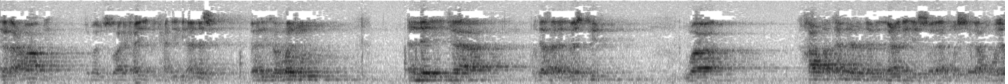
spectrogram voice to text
ذلك الأعرابي كما في الصحيحين من حديث أنس ذلك الرجل الذي جاء ودخل المسجد وخاطب أن النبي عليه الصلاة والسلام وهو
